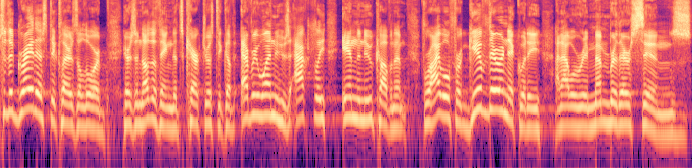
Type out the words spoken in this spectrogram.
to the greatest, declares the Lord. Here's another thing that's characteristic of everyone who's actually in the new covenant For I will forgive their iniquity and I will remember their sins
